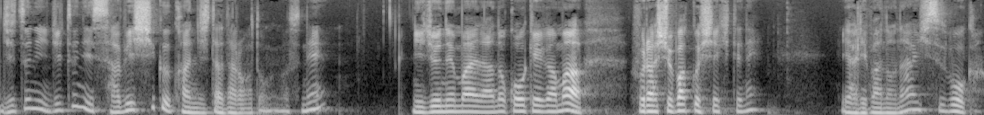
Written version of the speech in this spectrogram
実に、実に寂しく感じただろうと思いますね。20年前のあの光景がまあ、フラッシュバックしてきてね、やり場のない失望感。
